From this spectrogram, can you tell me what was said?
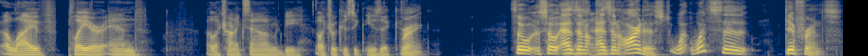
a live player and electronic sound would be electroacoustic music. Right. So, so as an as an artist, what what's the difference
